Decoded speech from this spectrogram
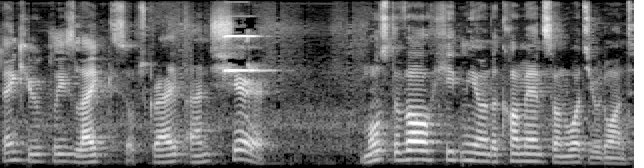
Thank you. Please like subscribe and share. Most of all hit me on the comments on what you would want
